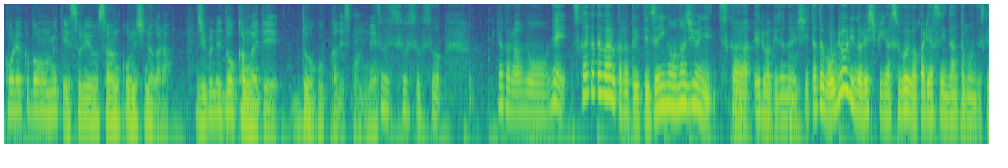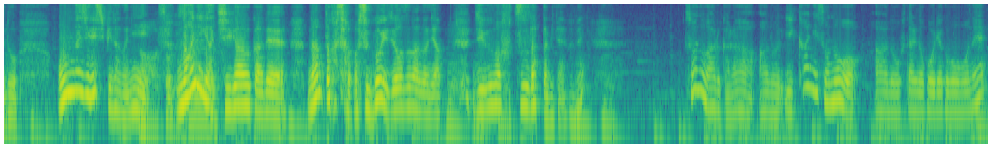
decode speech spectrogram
攻略本を見てそれを参考にしながら自分でどう考えてどう動くかですもんね。そうそうそうそうだからあのね使い方があるからといって全員が同じように使えるわけじゃないし、例えばお料理のレシピがすごい分かりやすいなと思うんですけど、同じレシピなのにね。何が違うかで、なんとかさんはすごい上手なのにあうん。自分は普通だったみたいなね、うん。そういうのがあるからあのいかにそのあの二人の攻略本をね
